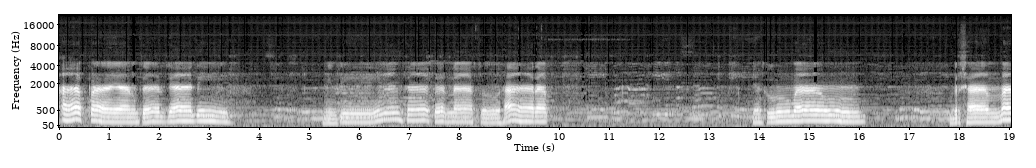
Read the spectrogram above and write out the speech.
Apa yang terjadi? Mimpi yang tak pernah ku harap Yang ku mau Bersama.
